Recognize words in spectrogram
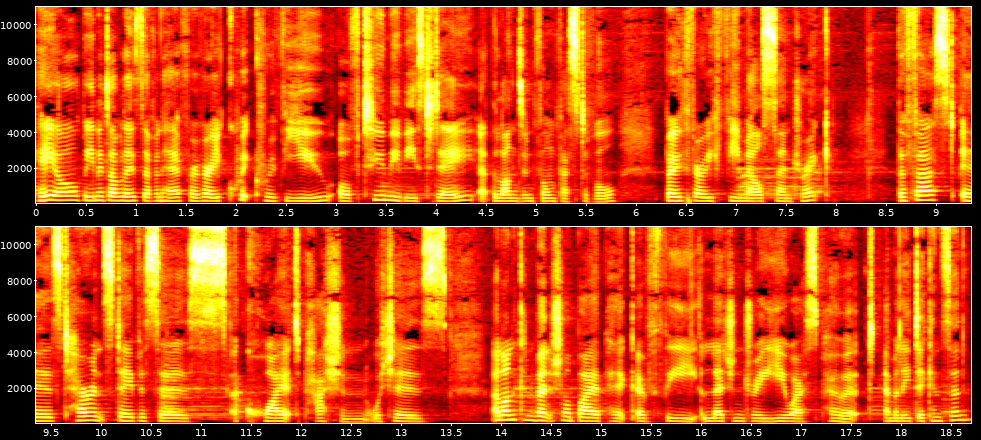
Hey all, Bina 007 here for a very quick review of two movies today at the London Film Festival, both very female centric. The first is Terence Davies's A Quiet Passion, which is an unconventional biopic of the legendary US poet Emily Dickinson.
